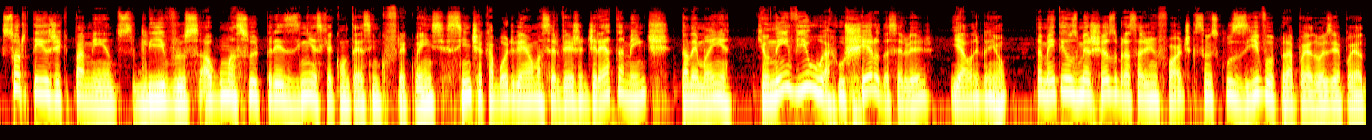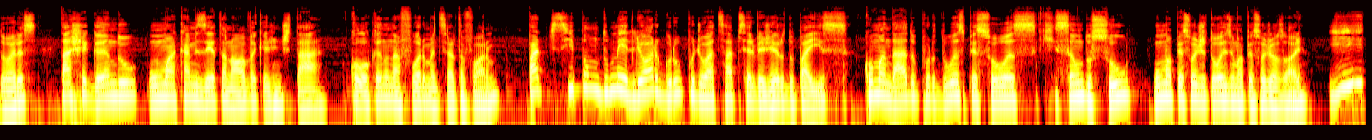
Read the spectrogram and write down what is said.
Sorteios de equipamentos, livros, algumas surpresinhas que acontecem com frequência. Cintia acabou de ganhar uma cerveja diretamente da Alemanha que eu nem vi o, o cheiro da cerveja, e ela ganhou. Também tem os merchans do Braçagem Forte, que são exclusivos para apoiadores e apoiadoras. Tá chegando uma camiseta nova que a gente tá colocando na forma, de certa forma. Participam do melhor grupo de WhatsApp cervejeiro do país, comandado por duas pessoas que são do Sul, uma pessoa de Torres e uma pessoa de Osório. E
